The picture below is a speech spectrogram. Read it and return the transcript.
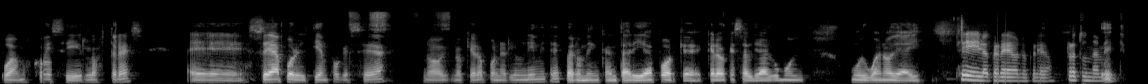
podamos coincidir los tres, eh, sea por el tiempo que sea. No, no quiero ponerle un límite, pero me encantaría porque creo que saldría algo muy, muy bueno de ahí. Sí, lo creo, lo creo, rotundamente.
